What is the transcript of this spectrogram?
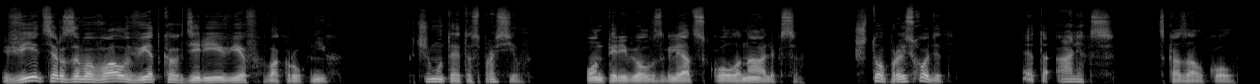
Ветер завывал в ветках деревьев вокруг них. «К чему ты это спросил?» Он перевел взгляд с Кола на Алекса. «Что происходит?» «Это Алекс», — сказал Кол.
